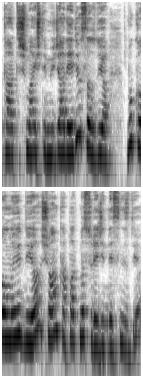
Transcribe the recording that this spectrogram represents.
tartışma işte mücadele ediyorsanız diyor bu konuyu diyor şu an kapatma sürecindesiniz diyor.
